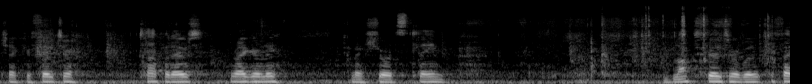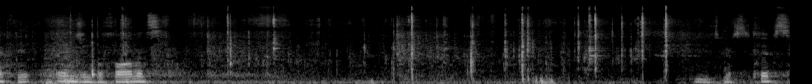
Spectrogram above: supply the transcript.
check your filter, tap it out regularly to make sure it's clean. The blocked filter will affect the engine performance. Attach the clips.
